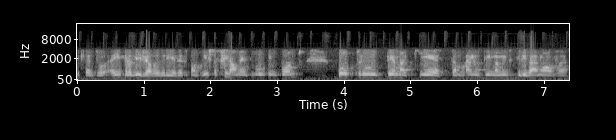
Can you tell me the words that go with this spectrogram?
e, portanto, é imperdível, eu diria, desse ponto de vista. Finalmente, no último ponto, outro tema que é também um tema muito querido à nova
